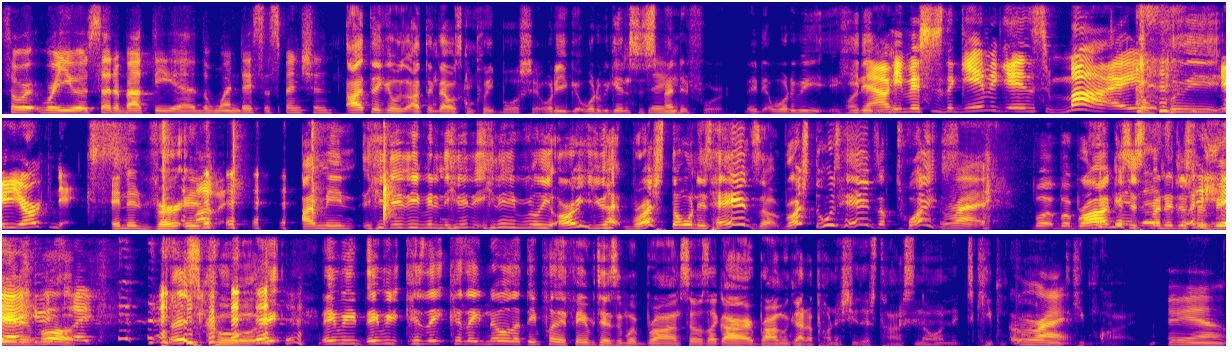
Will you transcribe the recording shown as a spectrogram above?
so were- were you upset about the uh, the one day suspension? I think it was. I think that was complete bullshit. What are you? What are we getting suspended for? What do we? He well, now he misses the game against my New York Knicks. inadvertent. Love it. I mean, he didn't even. He didn't. He didn't even really argue. You had Russ throwing his hands up. Russ threw his hands up twice. right. But but Brian gets suspended just for being yeah, he was involved. like, That's cool. They they mean they because they because they know that they play favoritism with Bron, so it's like, all right, Bron, we gotta punish you this time. So no one just keep him quiet. Right. Keep him quiet. Yeah.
